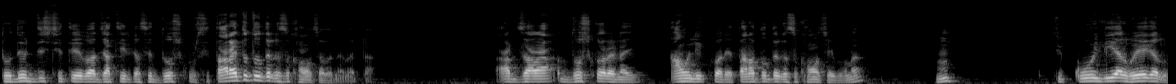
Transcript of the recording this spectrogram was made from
তোদের দৃষ্টিতে বা জাতির কাছে দোষ করছে, তারাই তো তোদের কাছে ক্ষমা চাবে না বেটা। আর যারা দোষ করে নাই, আওয়ামী করে, তারা তোদের কাছে ক্ষমা চাইব না। হুম? তুই কই আর হয়ে গেল?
